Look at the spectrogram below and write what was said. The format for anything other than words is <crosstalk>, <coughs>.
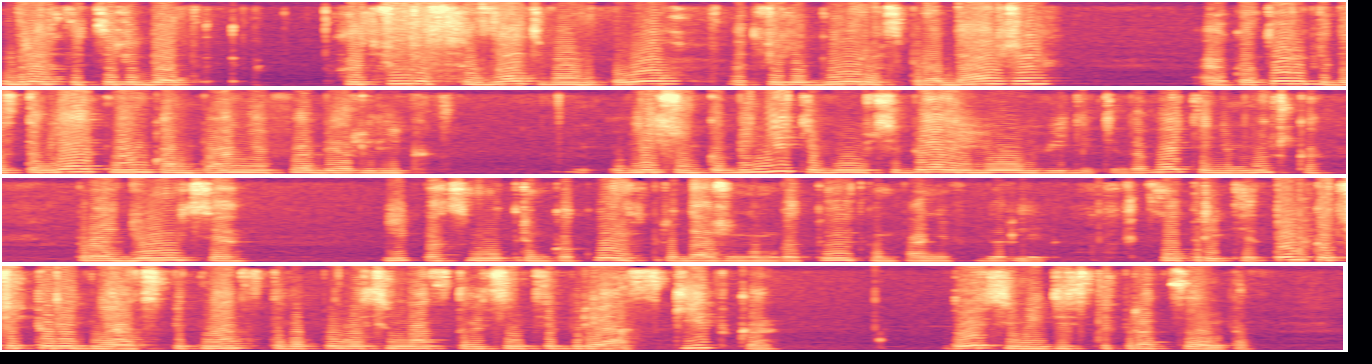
Здравствуйте, ребят! Хочу рассказать вам о очередной распродаже, э, которую предоставляет нам компания Faberlic. В личном кабинете вы у себя ее увидите. Давайте немножко пройдемся и посмотрим, какую распродажу нам готовит компания Faberlic. Смотрите, только 4 дня с 15 по 18 сентября скидка до 70%.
